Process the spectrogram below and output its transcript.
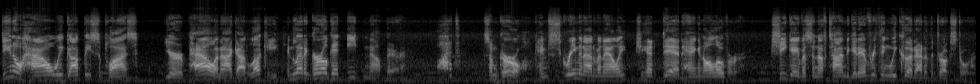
Do you know how we got these supplies? Your pal and I got lucky and let a girl get eaten out there. What? Some girl came screaming out of an alley. She had dead hanging all over her. She gave us enough time to get everything we could out of the drugstore.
